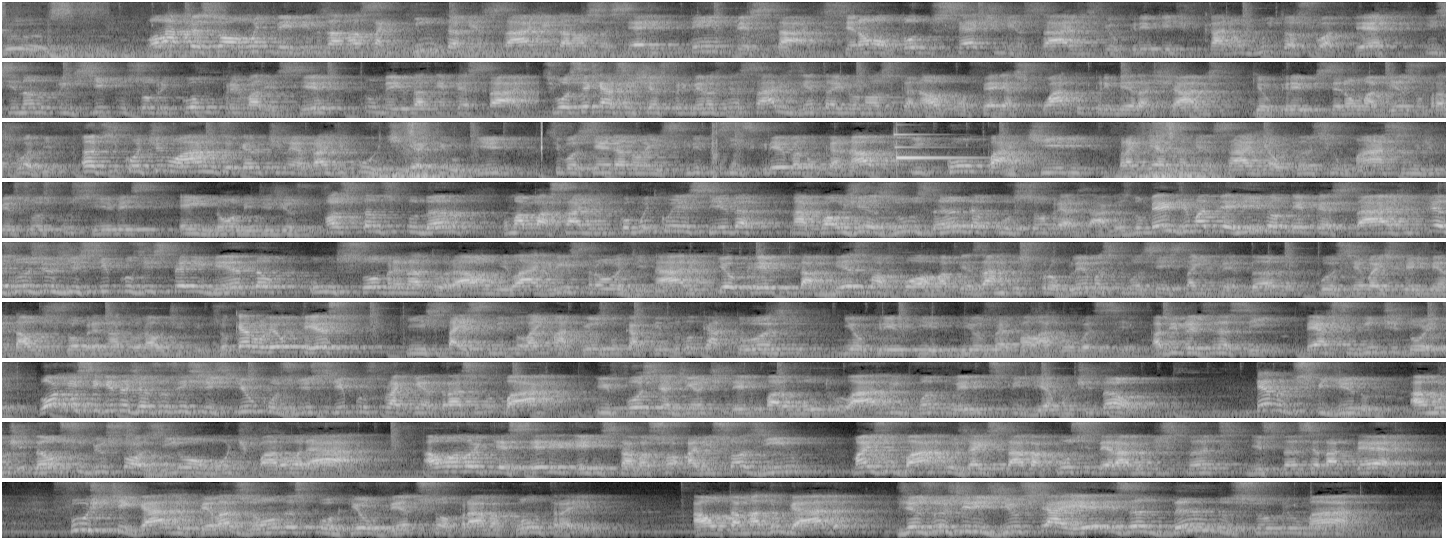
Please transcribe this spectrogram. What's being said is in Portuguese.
Jesus. Olá pessoal, muito bem-vindos à nossa quinta mensagem da nossa série Tempestade. Serão ao todo sete mensagens que eu creio que edificarão muito a sua fé, ensinando princípios sobre como prevalecer no meio da tempestade. Se você quer assistir as primeiras mensagens, entra aí no nosso canal, confere as quatro primeiras chaves que eu creio que serão uma bênção para a sua vida. Antes de continuarmos, eu quero te lembrar de curtir aqui o vídeo se você ainda não é inscrito, se inscreva no canal e compartilhe para que essa mensagem alcance o máximo de pessoas possíveis em nome de Jesus. Nós estamos estudando uma passagem que ficou muito conhecida, na qual Jesus anda por sobre as águas. No meio de uma terrível tempestade, Jesus e os discípulos experimentam um sobrenatural, um milagre extraordinário. E eu creio que da mesma forma, apesar dos problemas que você está enfrentando, você vai experimentar o sobrenatural de Deus. Eu quero ler o texto que está escrito lá em Mateus no capítulo 14 e eu creio que Deus vai falar com você. A Bíblia diz assim, verso 22: Logo em seguida, Jesus insistiu com os discípulos para que entrasse no barco e fosse adiante dele para o outro lado, enquanto ele despedia a multidão. Tendo despedido a multidão, subiu sozinho ao monte para orar. Ao anoitecer, ele estava ali sozinho mas o barco já estava a considerável distância da terra, fustigado pelas ondas, porque o vento soprava contra ele. Alta madrugada, Jesus dirigiu-se a eles andando sobre o mar.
